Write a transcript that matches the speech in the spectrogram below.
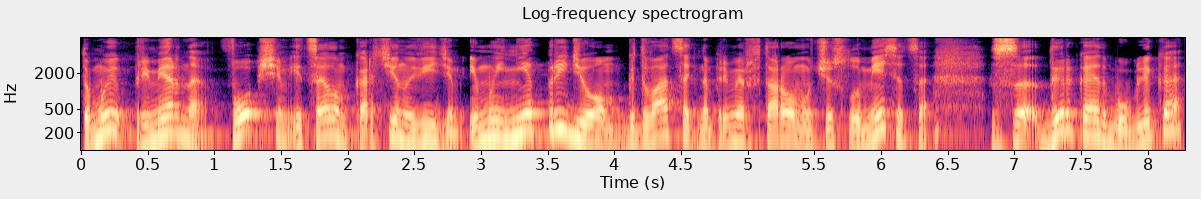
то мы примерно в общем и целом картину видим. И мы не придем к 20, например, второму числу месяца с дыркой от бублика,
